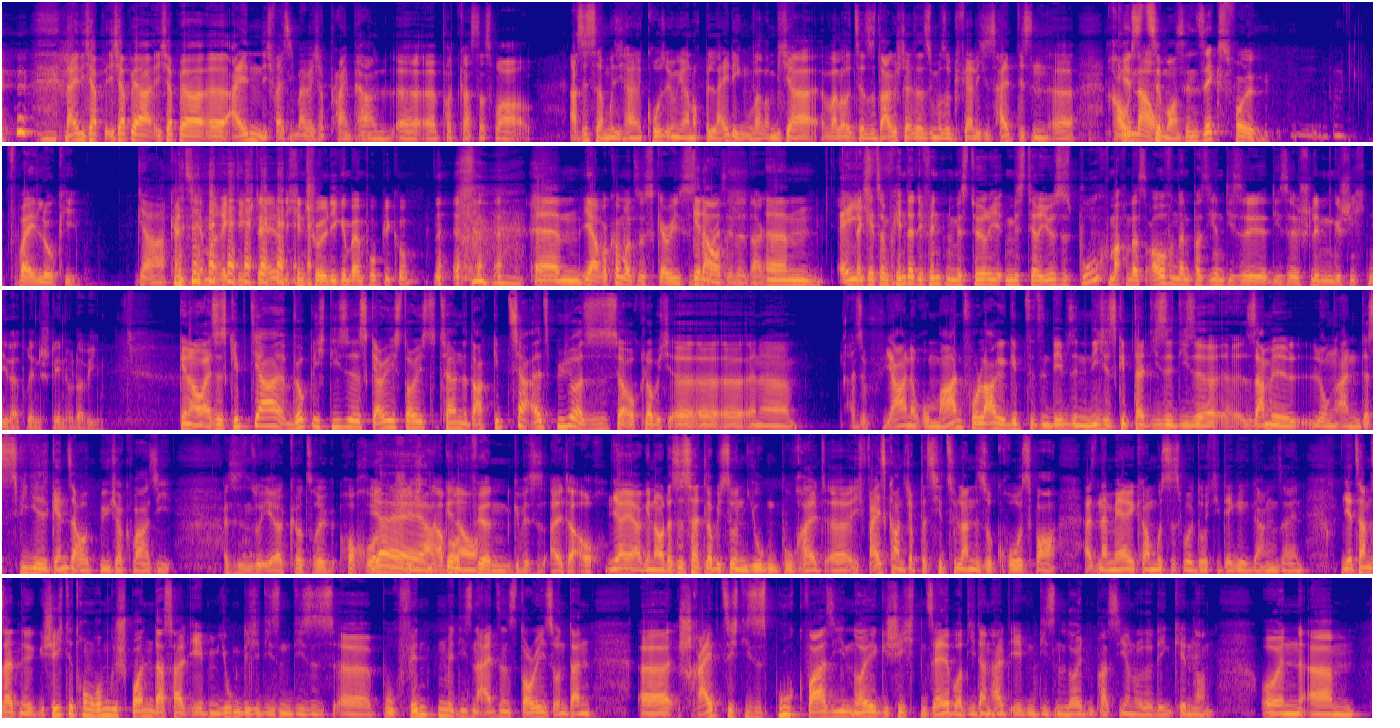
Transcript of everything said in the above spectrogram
Nein, ich habe ich hab ja, ich hab ja äh, einen, ich weiß nicht mal, welcher Prime Perlen äh, äh, Podcast das war. Du, da muss ich halt groß irgendwie auch noch beleidigen, weil er mich ja, weil er uns ja so dargestellt hat, dass immer so gefährliches Halbwissen äh, Genau. rauszimmern. Es sind sechs Folgen bei Loki. Ja. Kannst dich ja mal richtig stellen und dich entschuldigen beim Publikum. Ähm, Ja, aber kommen wir zu Scary genau. Stories in the Dark. Ähm, ey, Da ich, geht es um Kinder, die finden ein mysteri mysteriöses Buch, machen das auf und dann passieren diese, diese schlimmen Geschichten, die da drin stehen, oder wie? Genau, also es gibt ja wirklich diese Scary Stories to Tell in the Dark, gibt es ja als Bücher. Also es ist ja auch, glaube ich, äh, äh, eine, also ja, eine Romanvorlage gibt es jetzt in dem Sinne nicht. Es gibt halt diese, diese äh, Sammlung an. Das ist wie diese Gänsehautbücher quasi. Also es sind so eher kürzere Ja, ja, Horrorgeschichten, ja, aber genau. für ein gewisses Alter auch. Ja, ja, genau. Das ist halt, glaube ich, so ein Jugendbuch halt. Äh, ich weiß gar nicht, ob das hierzulande so groß war. Also in Amerika muss es wohl durch die Decke gegangen sein. Und jetzt haben sie halt eine Geschichte drumherum gesponnen, dass halt eben Jugendliche diesen, dieses äh, Buch finden mit diesen einzelnen Stories und dann äh, schreibt sich dieses Buch quasi neue Geschichten selber, die dann halt eben diesen Leuten passieren oder den Kindern. Und ähm,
